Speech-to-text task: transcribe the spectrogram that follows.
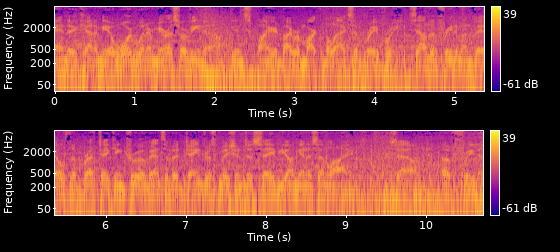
and Academy Award winner Mira Sorvino. Inspired by remarkable acts of bravery, Sound of Freedom unveils the breathtaking true events of a dangerous mission to save young innocent lives. Sound of Freedom.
